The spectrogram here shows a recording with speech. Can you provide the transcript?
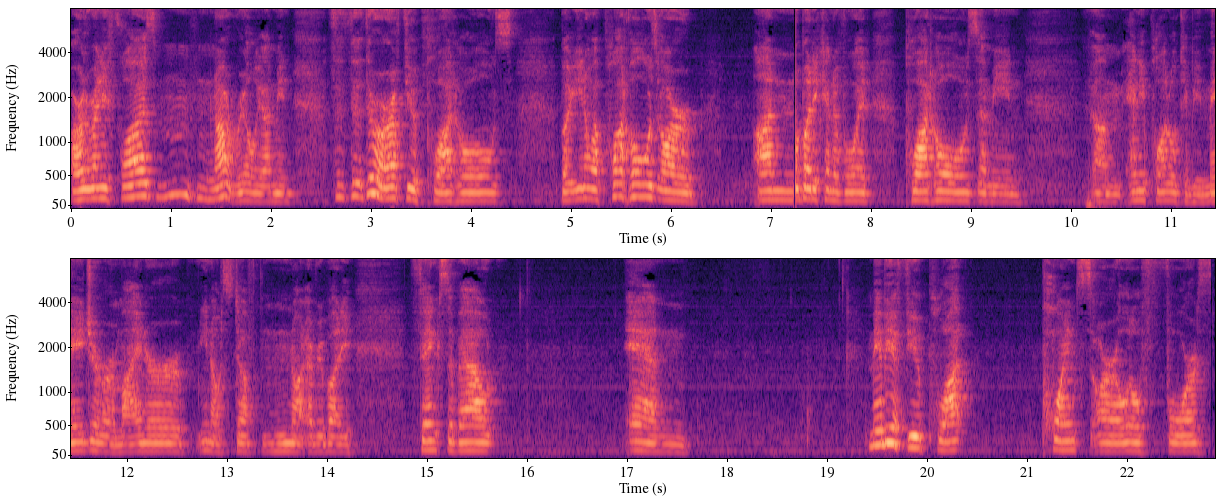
Are there any flaws? Mm, not really. I mean, th th there are a few plot holes, but you know what? Plot holes are on. Nobody can avoid plot holes. I mean, Um, any plot hole can be major or minor, you know, stuff not everybody thinks about. And maybe a few plot points are a little forced.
